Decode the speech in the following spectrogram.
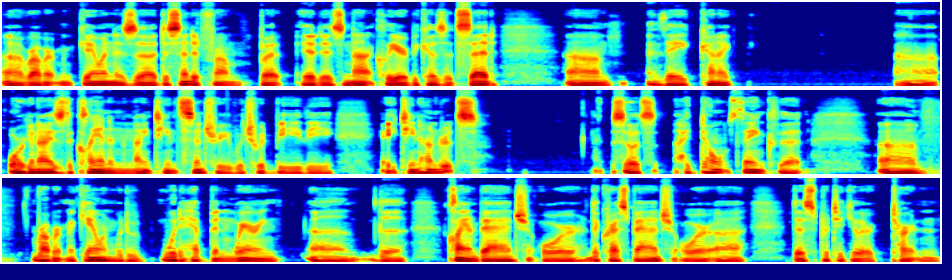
uh, Robert McEwen is uh, descended from, but it is not clear because it said um, they kind of uh, organized the clan in the 19th century, which would be the 1800s. So it's I don't think that uh, Robert McEwen would would have been wearing uh, the clan badge or the crest badge or uh, this particular tartan.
